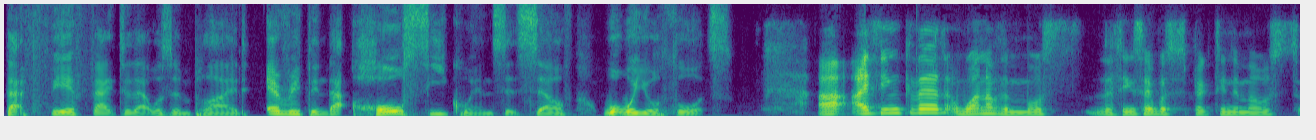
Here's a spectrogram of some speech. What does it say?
that fear factor that was implied, everything, that whole sequence itself. What were your thoughts? Uh, I think that one of the most the things I was expecting the most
